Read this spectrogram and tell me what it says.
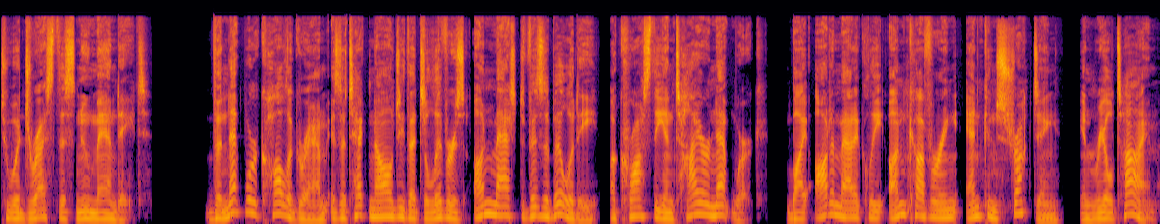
to address this new mandate. The network hologram is a technology that delivers unmatched visibility across the entire network by automatically uncovering and constructing, in real time,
